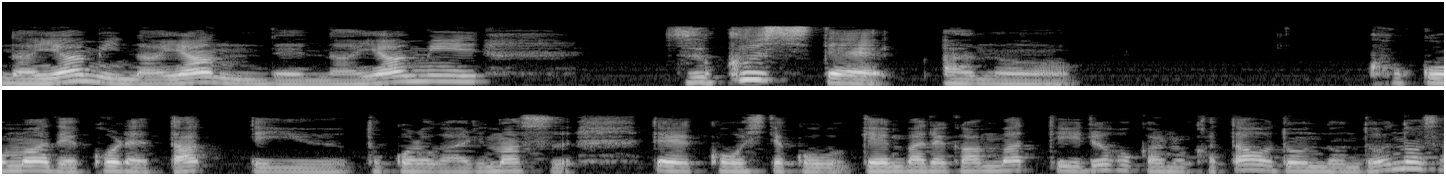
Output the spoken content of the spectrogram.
悩み悩んで悩み尽くして、あの、ここまで来れたっていうところがあります。で、こうしてこう、現場で頑張っている他の方をどんどんどんどん支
